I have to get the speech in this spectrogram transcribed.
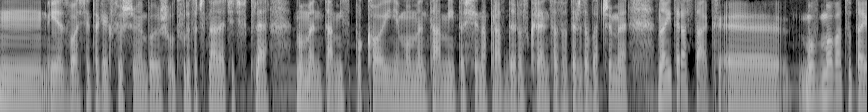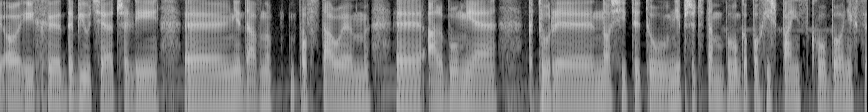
Mm, jest właśnie tak jak słyszymy, bo już utwór zaczyna lecieć w tle momentami spokojnie, momentami to się naprawdę rozkręca, co też zobaczymy. No i teraz tak, e, mowa tutaj o ich e, debiucie, czyli e, niedawno powstałym albumie, który nosi tytuł, nie przeczytam go po hiszpańsku, bo nie chcę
